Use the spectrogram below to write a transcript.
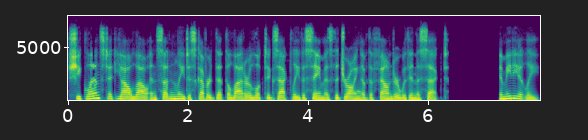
She glanced at Yao Lao and suddenly discovered that the latter looked exactly the same as the drawing of the founder within the sect. Immediately,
